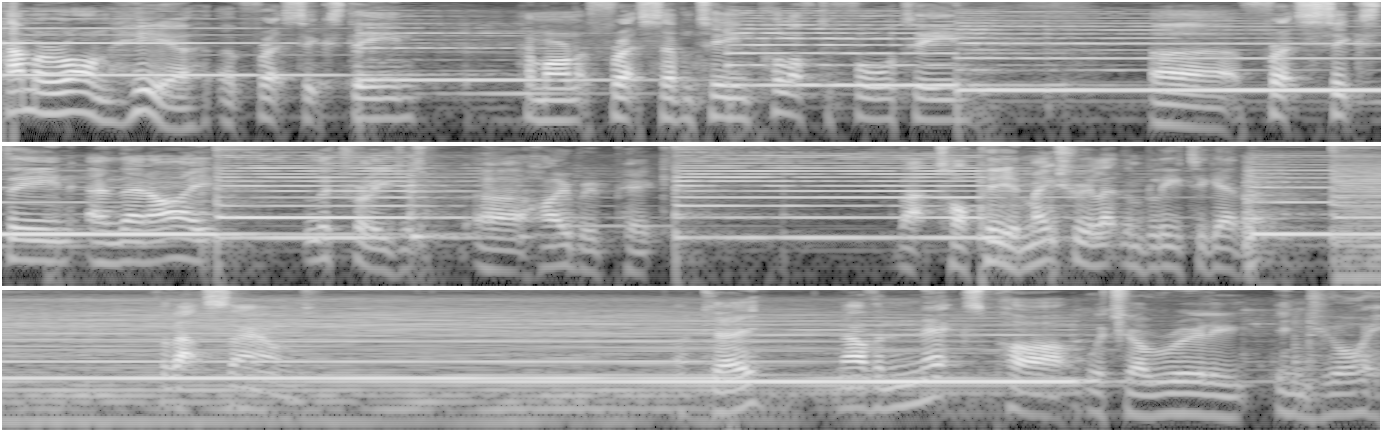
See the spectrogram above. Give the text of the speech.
Hammer on here at fret 16, hammer on at fret 17, pull off to 14, uh, fret 16, and then I literally just uh, hybrid pick that top E and make sure you let them bleed together for that sound. Okay, now the next part which I really enjoy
